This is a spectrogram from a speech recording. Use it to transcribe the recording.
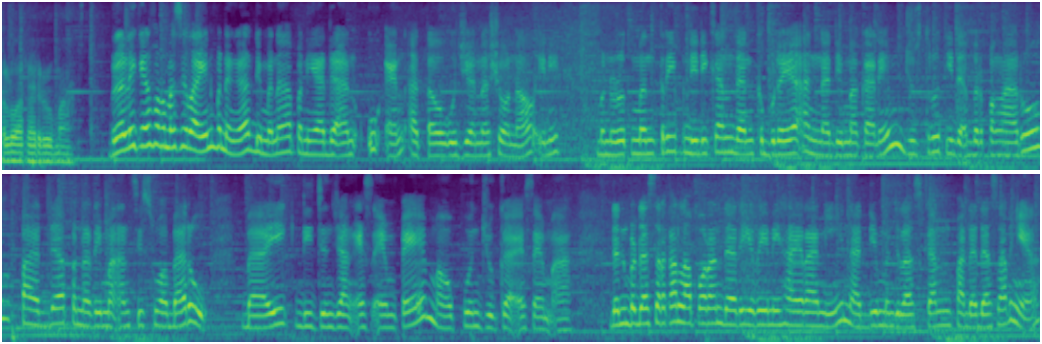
keluar dari rumah. Beralih ke informasi lain, pendengar di mana peniadaan UN atau ujian nasional ini menurut Menteri Pendidikan dan Kebudayaan Nadiem Makarim justru tidak berpengaruh pada penerimaan siswa baru, baik di jenjang SMP maupun juga SMA. Dan berdasarkan laporan dari Rini Hairani, Nadiem menjelaskan pada dasarnya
